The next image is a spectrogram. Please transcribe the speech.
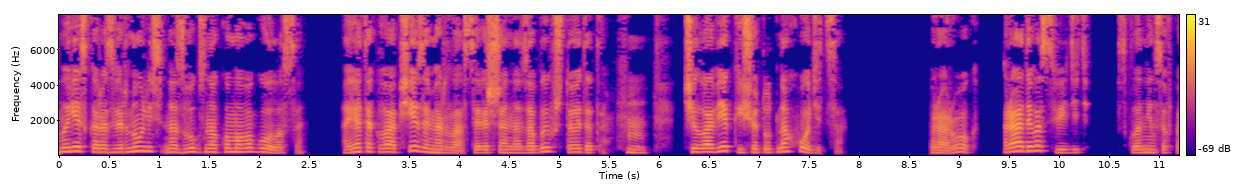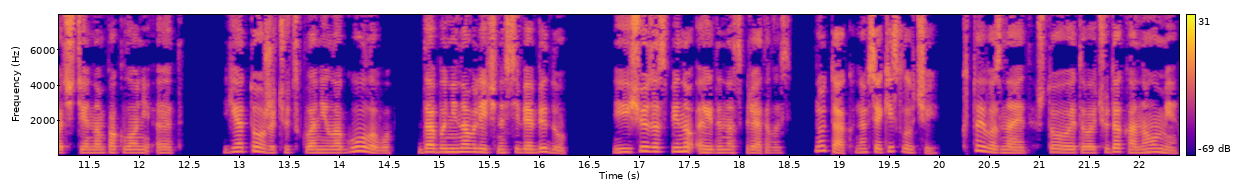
Мы резко развернулись на звук знакомого голоса, а я так вообще замерла, совершенно забыв, что этот, хм, человек еще тут находится. «Пророк, рады вас видеть», — склонился в почтенном поклоне Эд. Я тоже чуть склонила голову, дабы не навлечь на себя беду. И еще за спину Эйдена спряталась. Ну так, на всякий случай. Кто его знает, что у этого чудака на уме?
